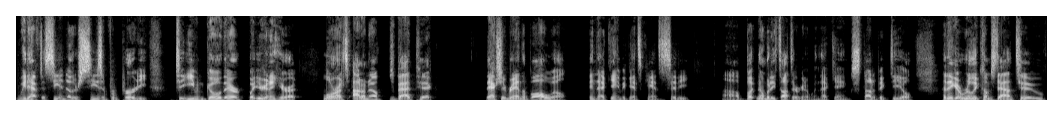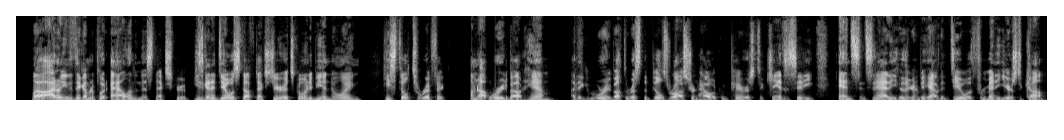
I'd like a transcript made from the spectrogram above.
we'd have to see another season from Purdy to even go there. But you're going to hear it. Lawrence, I don't know, It's a bad pick. They actually ran the ball well in that game against Kansas City, uh, but nobody thought they were going to win that game. It's not a big deal. I think it really comes down to well, I don't even think I'm going to put Allen in this next group. He's going to deal with stuff next year. It's going to be annoying. He's still terrific. I'm not worried about him. I think we worry about the rest of the Bills roster and how it compares to Kansas City and Cincinnati, who they're going to be having to deal with for many years to come.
